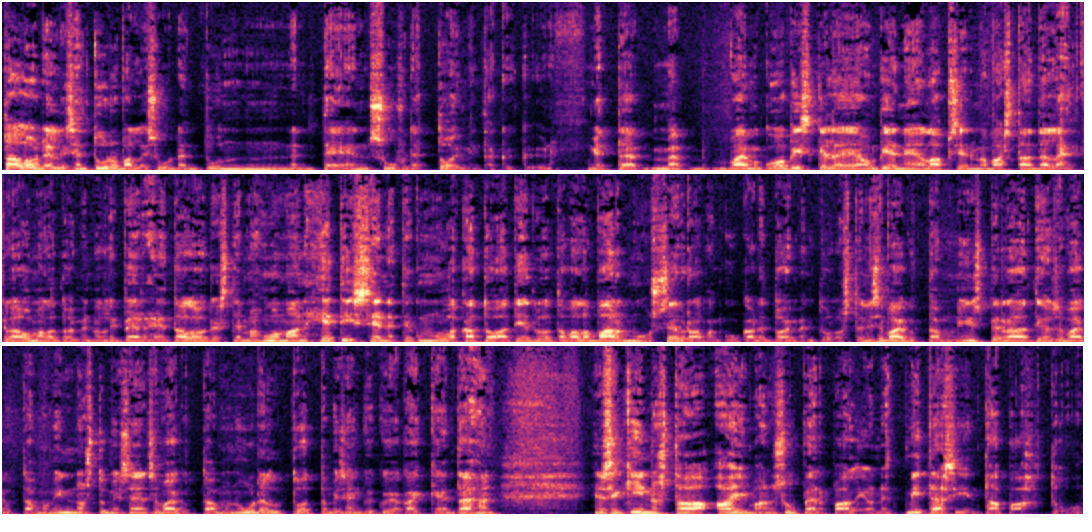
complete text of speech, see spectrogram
taloudellisen turvallisuuden tunteen suhde toimintakykyyn. Että mä, vaimo kun opiskelee ja on pieniä lapsia, niin mä vastaan tällä hetkellä omalla toiminnallani perheen taloudesta. Ja mä huomaan heti sen, että kun mulla katoaa tietyllä tavalla varmuus seuraavan kuukauden toimeentulosta, niin se vaikuttaa mun inspiraatioon, se vaikuttaa mun innostumiseen, se vaikuttaa mun uuden tuottamisen kykyyn ja kaikkeen tähän. Ja se kiinnostaa aivan super paljon, että mitä siinä tapahtuu.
